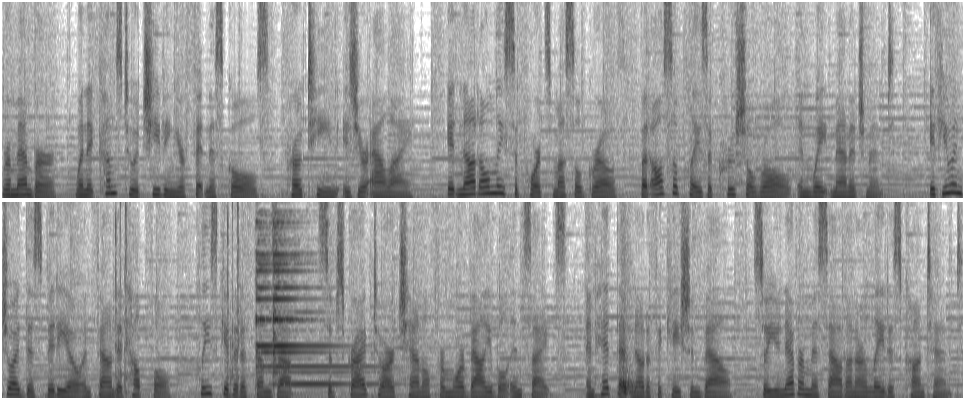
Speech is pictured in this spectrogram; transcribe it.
Remember, when it comes to achieving your fitness goals, protein is your ally. It not only supports muscle growth but also plays a crucial role in weight management. If you enjoyed this video and found it helpful, please give it a thumbs up, subscribe to our channel for more valuable insights, and hit that notification bell so you never miss out on our latest content.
